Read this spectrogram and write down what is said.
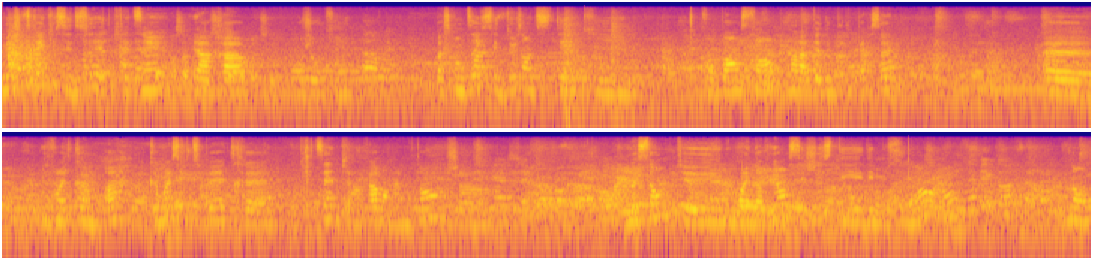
mais je dirais que c'est difficile d'être chrétien et arabe aujourd'hui. Parce qu'on dirait que c'est deux entités qui vont pas ensemble dans la tête de beaucoup de personnes. Euh, ils vont être comme Ah, comment est-ce que tu peux être euh, chrétienne puis arabe en même temps Genre, Il me semble que le Moyen-Orient, c'est juste des, musulmans, non? Non.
